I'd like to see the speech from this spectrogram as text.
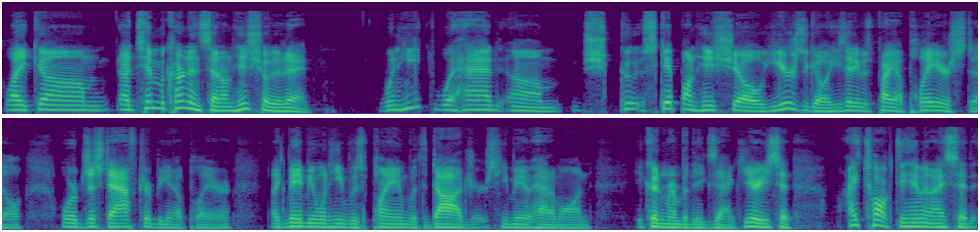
Like um, uh, Tim McKernan said on his show today, when he had um, Skip on his show years ago, he said he was probably a player still, or just after being a player. Like maybe when he was playing with the Dodgers, he may have had him on. He couldn't remember the exact year. He said, I talked to him and I said,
